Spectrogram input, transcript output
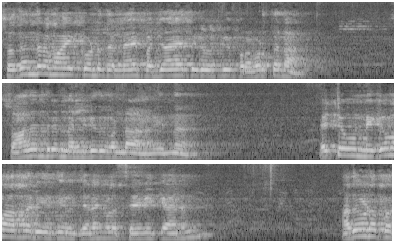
സ്വതന്ത്രമായി കൊണ്ട് തന്നെ പഞ്ചായത്തുകൾക്ക് പ്രവർത്തന സ്വാതന്ത്ര്യം നൽകിയത് കൊണ്ടാണ് ഇന്ന് ഏറ്റവും മികവാർന്ന രീതിയിൽ ജനങ്ങളെ സേവിക്കാനും അതോടൊപ്പം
